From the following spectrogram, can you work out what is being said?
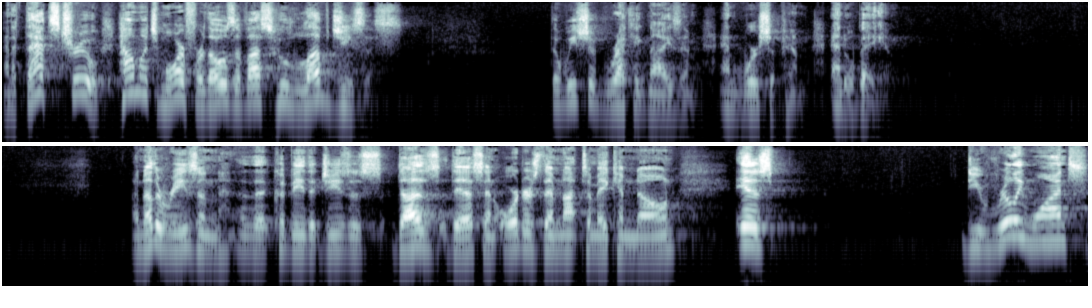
And if that's true, how much more for those of us who love Jesus that we should recognize him and worship him and obey him? Another reason that could be that Jesus does this and orders them not to make him known is do you really want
